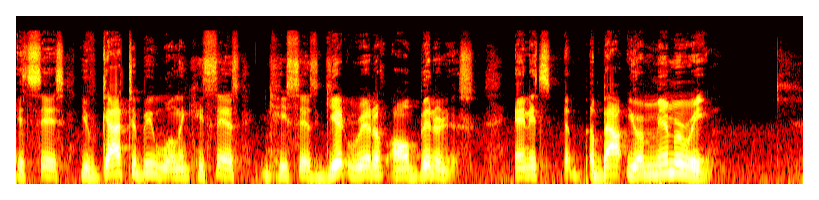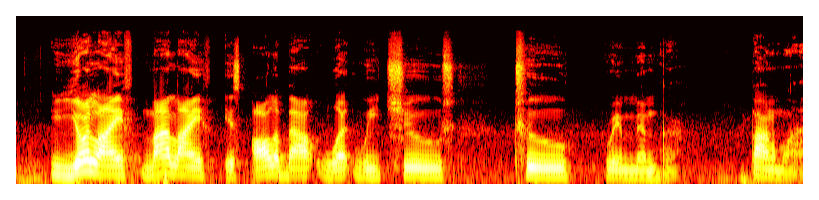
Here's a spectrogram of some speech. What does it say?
It says you've got to be willing. He says he says get rid of all bitterness and it's about your memory. Your life, my life, is all about what we choose to remember. Bottom line.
